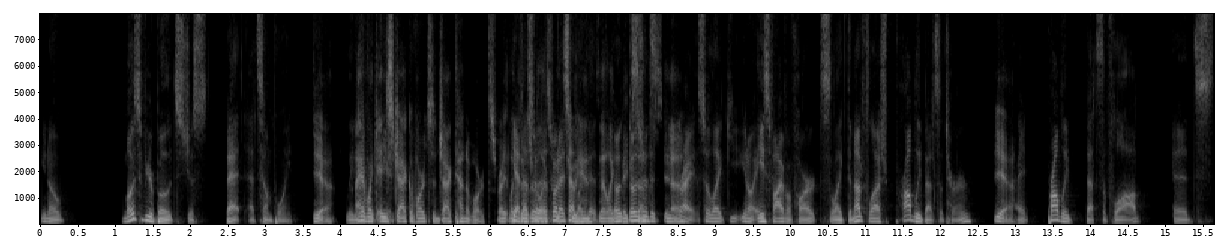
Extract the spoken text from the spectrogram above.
you know, most of your boats just bet at some point. yeah i have like ace game. jack of hearts and jack 10 of hearts right like yeah, that's what, like, that's what I said. Like, the- that like tho- make those are the yeah right. So like you, know, ace five of hearts, like the nut flush probably bets the turn, yeah right? Probably bets the flop. It's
